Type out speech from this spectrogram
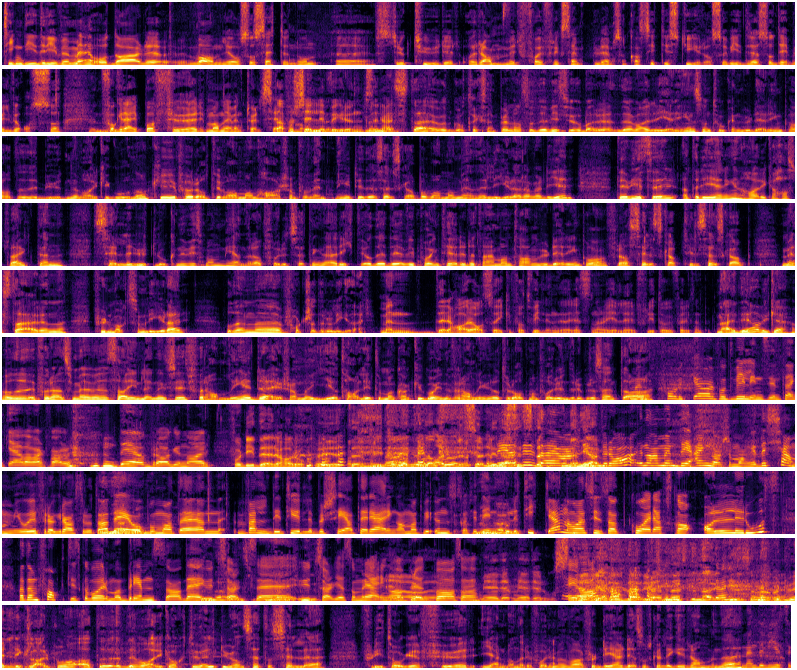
ting de driver med. og Da er det vanlig også å sette noen eh, strukturer og rammer for f.eks. hvem som kan sitte i styret osv. Så, videre, så det vil vi også få greie på før man eventuelt ser på noen. Det er forskjellige begrunnelser her. Men Neste er jo et godt eksempel. Altså, det viser jo bare, det var regjeringen som tok en vurdering på at budene var ikke gode nok i forhold til hva man har som forventninger til det selskapet, og hva man mener ligger der av verdier. Det viser at regjeringen har ikke hastverk. Den selger utelukkende hvis man mener at forutsetningene er riktige. og Det er det vi poengterer. Dette her må man ta en vurdering på fra selskap til selskap. Mesta er en fullmakt som ligger der og den eh, fortsetter å ligge der. Men dere har altså ikke fått viljen deres når det gjelder Flytoget f.eks.? Nei, det har vi ikke. Og for, som jeg sa innledningsvis, forhandlinger dreier seg om å gi og ta litt. og Man kan ikke gå inn i forhandlinger og tro at man får 100 da... Men folket har fått viljen sin, tenker jeg da i hvert fall. Det er jo bra, Gunnar. Fordi dere har opphøyet eh, Flytoget til altså, arvesølv i det siste? Det syns jeg er veldig men, bra. Nei, men Det engasjementet det kommer jo ifra grasrota. Det er jo på en måte en veldig tydelig beskjed til regjeringa om at vi ønsker ikke den politikken. Og jeg syns at KrF skal ha all ros at de faktisk har vært med og bremsa det utsalget som regjeringa har prøvd på. Altså. Mer, mer ros. Ja. Næringsministeren har vært veldig klar på at det var ikke aktuelt uansett å selge Flytoget før jernbanereformen var, for det er det som skal legge rammene.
